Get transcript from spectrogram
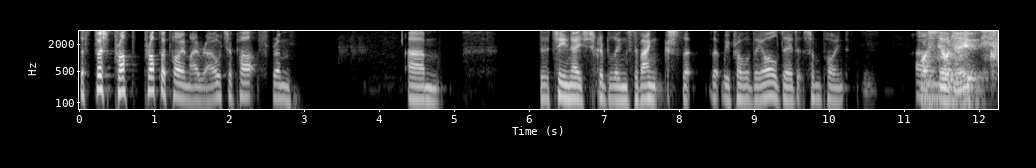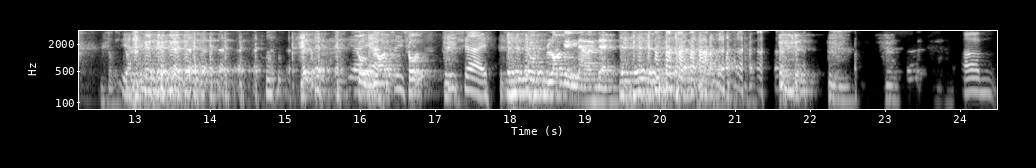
the first prop, proper poem I wrote, apart from um, the teenage scribblings of angst that that we probably all did at some point. Um, still do. yeah. it's called yeah, blog, it's called, It's called blogging nowadays. um,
